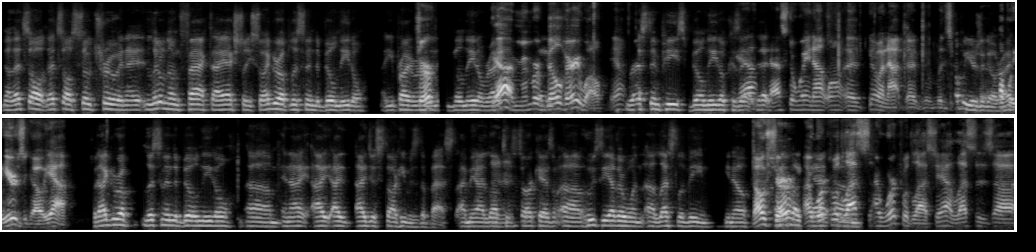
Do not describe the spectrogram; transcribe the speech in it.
No that's all that's all so true. And a little known fact i actually so i grew up listening to bill needle you probably remember sure. Bill Needle, right? Yeah, I remember and Bill very well. Yeah. Rest in peace, Bill Needle, because yeah, that, that, passed away not long, uh, you know, not uh, was a couple years ago, right? a couple right? years ago, yeah but I grew up listening to Bill Needle, um, and I, I, I just thought he was the best. I mean, I loved mm-hmm. his sarcasm. Uh, who's the other one? Uh, Les Levine. You know. Oh sure, like I worked with um, Les. I worked with Les. Yeah, Les is uh,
